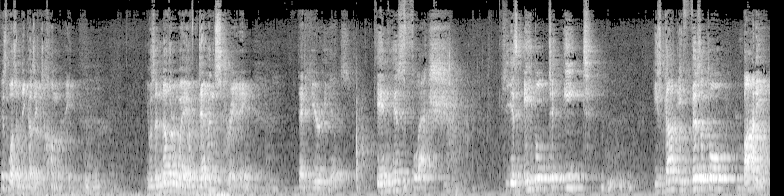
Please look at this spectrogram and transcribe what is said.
This wasn't because he was hungry. It was another way of demonstrating that here he is, in his flesh. He is able to eat. He's got a physical body.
